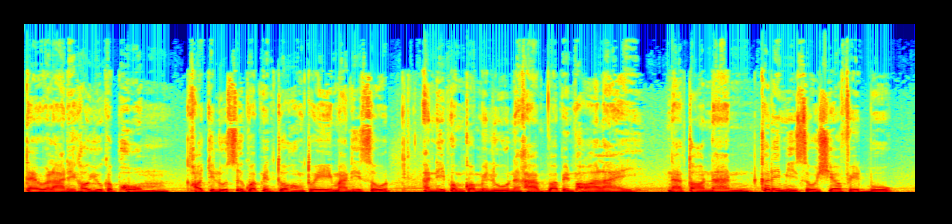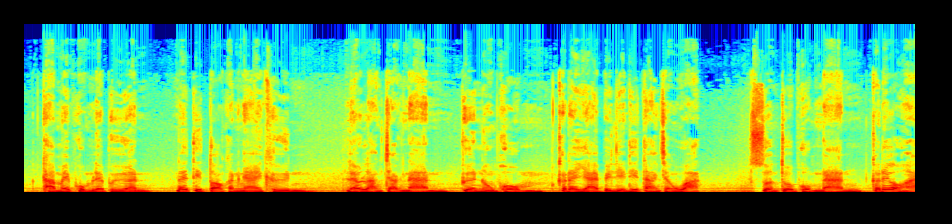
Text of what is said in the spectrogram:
แต่เวลาที่เขาอยู่กับผม เขาจะรู้สึกว่าเป็นตัวของตัวเองมากที่สุด อันนี้ผมก็ไม่รู้นะครับว่าเป็นเพราะอะไรณตอนนั้นก็ได้มีโซเชียล Facebook ทำให้ผมและเพื่อนได้ติดต่อกันง่ายขึ้น แล้วหลังจากนั้นเพื่อนของผมก็ได้ย้ายไปเรียนที่ต่างจังหวัด ส่วนตัวผมนั้นก็ได้ออกหา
